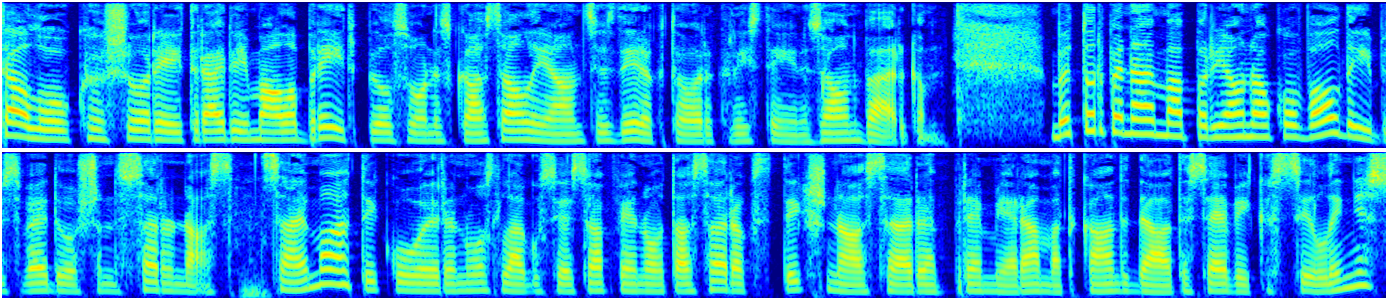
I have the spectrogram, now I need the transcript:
Tālūk šorīt raidījumā Labrīt pilsoniskās alianses direktora Kristīna Zonberga. Bet turpinājumā par jaunāko valdības veidošanas sarunās. Saimā tikko ir noslēgusies apvienotā saraksta tikšanās ar premjera amata kandidātes Evikas Siliņas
